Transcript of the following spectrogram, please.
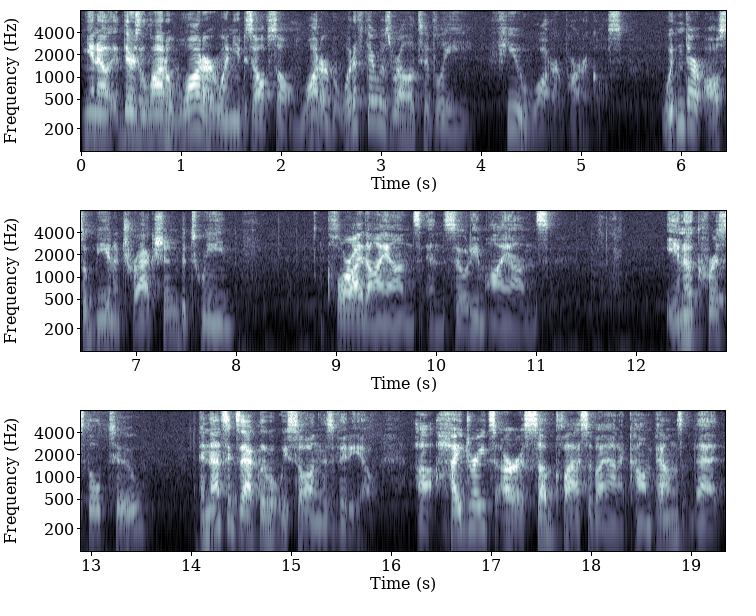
You know, there's a lot of water when you dissolve salt in water, but what if there was relatively few water particles? Wouldn't there also be an attraction between chloride ions and sodium ions in a crystal too? And that's exactly what we saw in this video. Uh, hydrates are a subclass of ionic compounds that,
